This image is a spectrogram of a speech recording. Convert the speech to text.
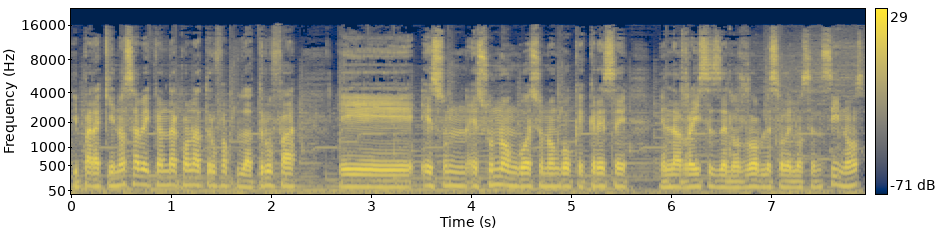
Y para quien no sabe qué onda con la trufa, pues la trufa eh, es, un, es un hongo, es un hongo que crece en las raíces de los robles o de los encinos.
